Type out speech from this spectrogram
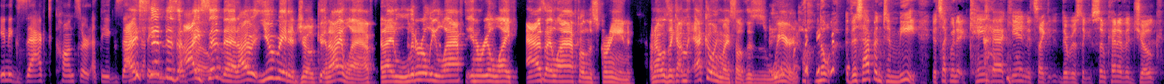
in exact concert at the exact. I same said this. I said that. I you made a joke and I laughed, and I literally laughed in real life as I laughed on the screen, and I was like, I'm echoing myself. This is weird. No, this happened to me. It's like when it came back in, it's like there was like some kind of a joke,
